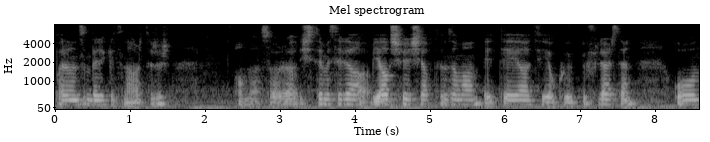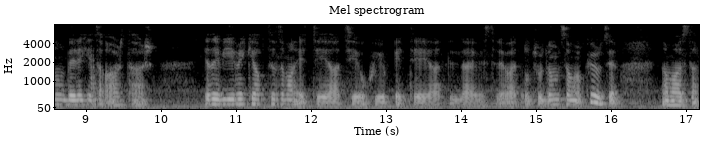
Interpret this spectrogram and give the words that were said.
Paranızın bereketini artırır. Ondan sonra işte mesela bir alışveriş yaptığın zaman Ettehiyati'yi okuyup üflersen o onun bereketi artar. Ya da bir yemek yaptığın zaman Ettehiyati'yi okuyup Ettehiyat lillahi ve selavat oturduğumuz zaman okuyoruz ya namazda.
